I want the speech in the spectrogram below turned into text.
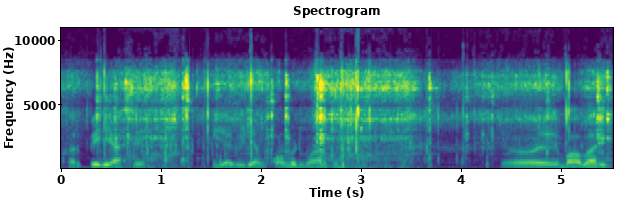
ખરપી રહ્યા છે. આ વિડીયોમાં કોમેન્ટ મારજો. જય બાબારી.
